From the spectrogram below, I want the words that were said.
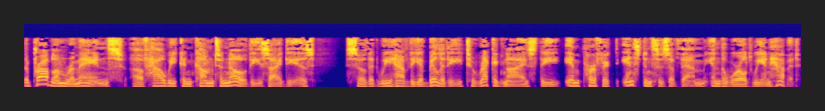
The problem remains of how we can come to know these ideas so that we have the ability to recognize the imperfect instances of them in the world we inhabit.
